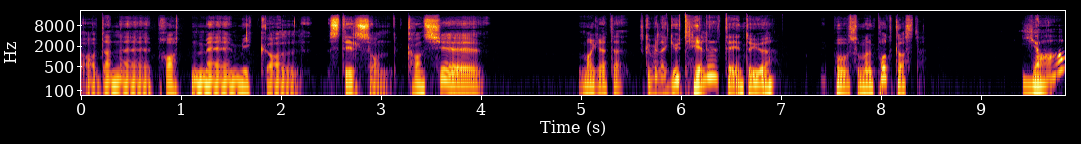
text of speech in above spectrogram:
av denne praten med Mikael Stilson. Kanskje, Margrethe, skal vi legge ut hele dette intervjuet på, som en podkast? Ja,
